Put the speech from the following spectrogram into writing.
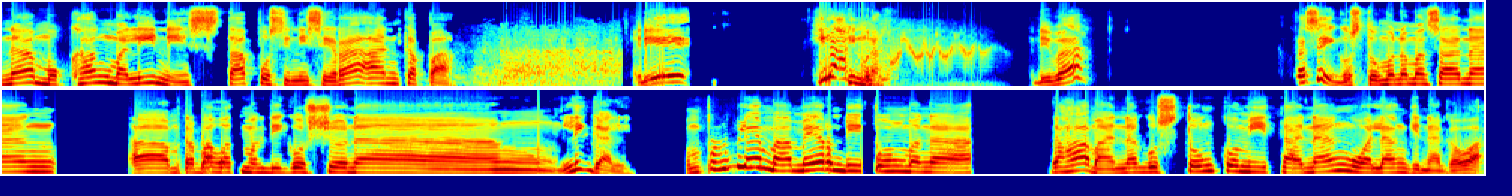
na mukhang malinis tapos sinisiraan ka pa. Di, hilahin mo na. Di ba? Kasi gusto mo naman sanang um, trabaho at magnegosyo ng legal. Ang problema, meron ditong mga gahaman na gustong kumita ng walang ginagawa.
